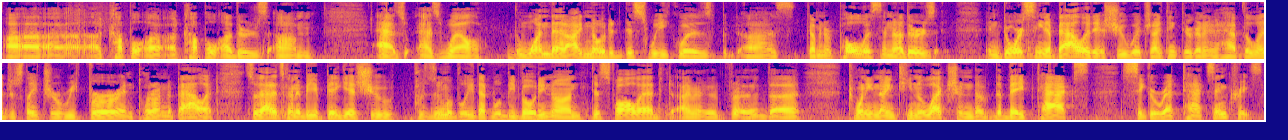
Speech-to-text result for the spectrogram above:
uh, a couple, a couple others um, as as well. The one that I noted this week was uh, Governor Polis and others endorsing a ballot issue, which I think they're going to have the legislature refer and put on the ballot. So that is going to be a big issue, presumably, that we'll be voting on this fall, Ed, the 2019 election, the, the vape tax, cigarette tax increase.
